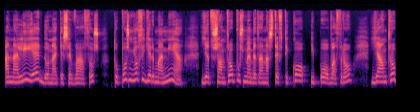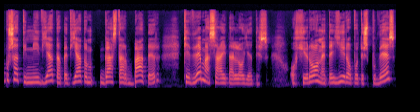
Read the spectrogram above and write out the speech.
Αναλύει έντονα και σε βάθος το πώς νιώθει η Γερμανία για τους ανθρώπους με μεταναστευτικό υπόβαθρο, για ανθρώπους σαν την ίδια, τα παιδιά των Γκάσταρ Μπάτερ και δεν μασάει τα λόγια της. Οχυρώνεται γύρω από τις σπουδές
